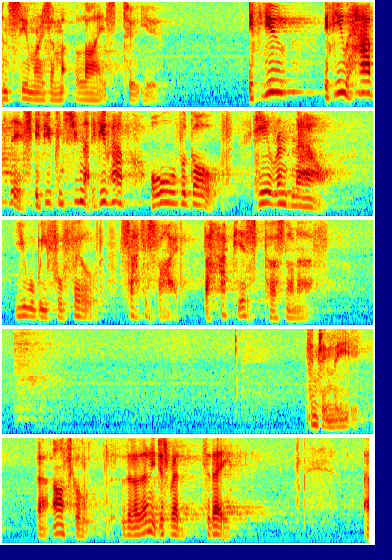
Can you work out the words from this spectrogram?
Consumerism lies to you. If you, if you have this, if you consume that, if you have all the gold here and now, you will be fulfilled, satisfied, the happiest person on earth. It's interesting, the uh, article that I've only just read today. Uh,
